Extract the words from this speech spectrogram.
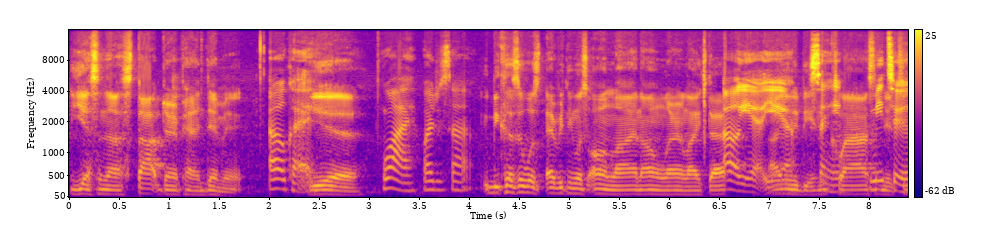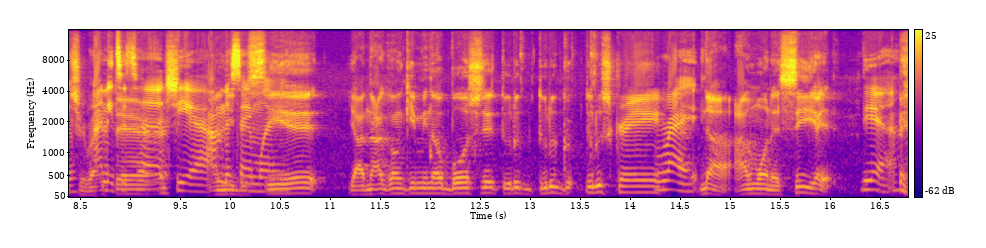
Yes, and then I stopped during pandemic. Okay. Yeah. Why? Why'd you stop? Because it was everything was online. I don't learn like that. Oh, yeah, yeah. I need to be in Same. the class. Me I too. To right I need to there. touch. Yeah, I I'm the need to same way. See it. Y'all not gonna give me no bullshit through the through the through the screen. Right. Nah, I want to see it. Yeah.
